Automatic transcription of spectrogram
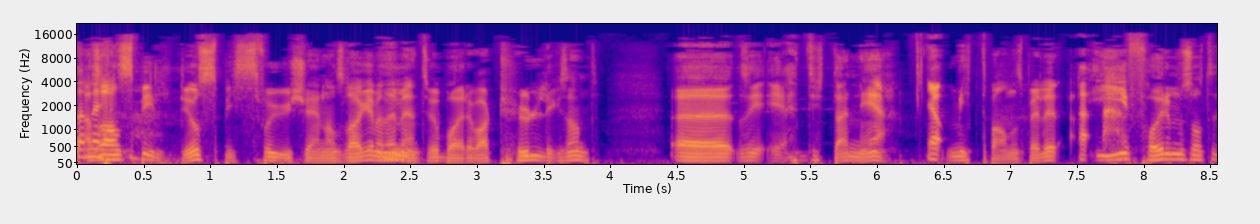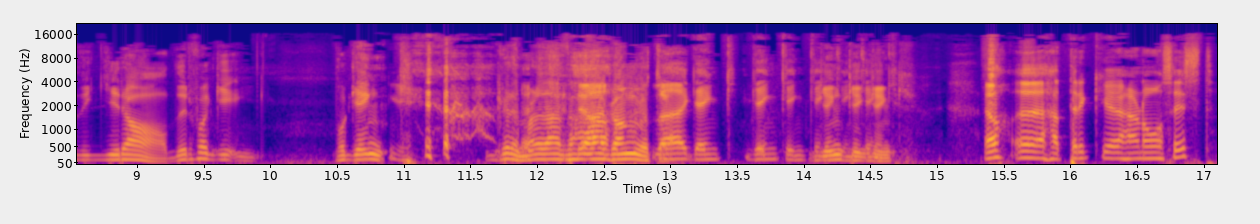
eller? Altså, han spilte jo spiss for U21-landslaget, men det Mm. mente vi jo bare var tull, ikke sant? Uh, så jeg, jeg dytter ned. Ja. Midtbanespiller. I form så til de grader for, for Genk. Glemmer det der hver Ja, gang, vet du. Det er genk, genk, genk, genk, Genk, genk. Ja, uh, hat trick her nå sist.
